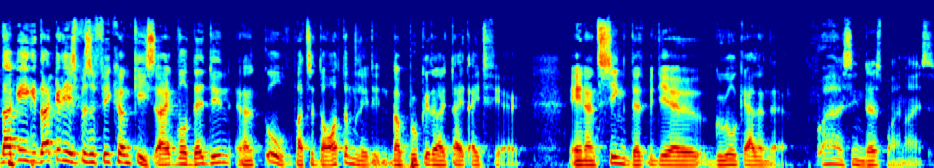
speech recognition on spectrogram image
dan kan jy dan kan jy spesifiek gaan kies. Ek wil dit doen en dan cool, wat se datum wil jy doen? Dan boek jy daai tyd uit vir jou. En dan sync dit met jou Google Calendar. O, sien dis baie nice.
